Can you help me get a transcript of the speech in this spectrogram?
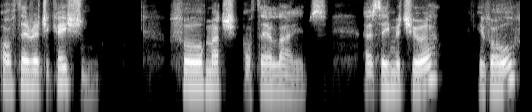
of their education for much of their lives as they mature, evolve,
